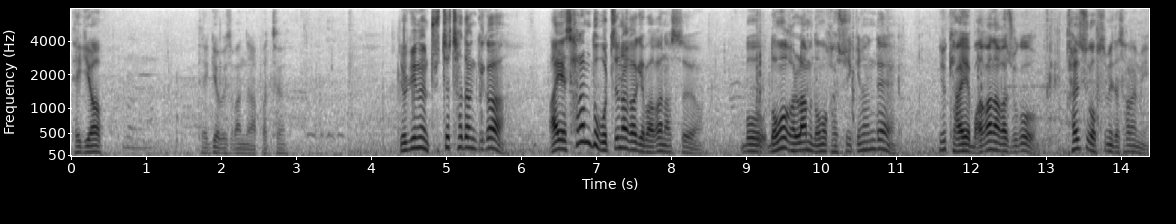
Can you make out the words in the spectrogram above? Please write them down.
대기업 네. 대기업에서 만든 아파트 여기는 주차 차단기가 아예 사람도 못 지나가게 막아놨어요 뭐 넘어가려면 넘어갈 수 있긴 한데 이렇게 아예 막아놔가지고 갈 수가 없습니다 사람이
